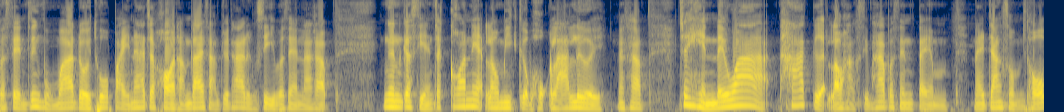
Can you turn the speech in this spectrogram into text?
4%ซึ่งผมว่าโดยทั่วไปน่าจะพอทำได้3.5ถึง4%แล้วครับเงินเกษียณจากก้อนเนี่ยเรามีเกือบ6ล้านเลยนะครับจะเห็นได้ว่าถ้าเกิดเราหัก15%เต็มนายจ้างสมทบ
